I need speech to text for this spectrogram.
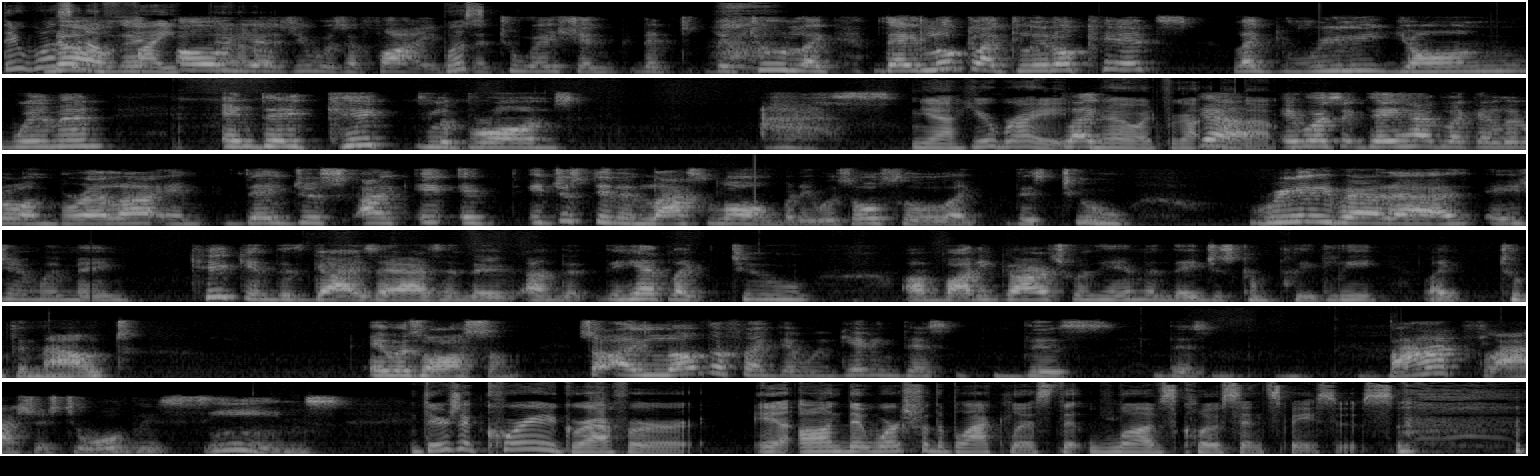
There wasn't no, a they, fight. oh though. yes, it was a fight. Was- the two Asian, the the two like they look like little kids, like really young women, and they kicked LeBron's ass. Yeah, you're right. Like, no, I'd forgotten Yeah, about that. it was. They had like a little umbrella, and they just, I, it, it, it just didn't last long. But it was also like these two really badass Asian women kicking this guy's ass, and they, and the, he had like two uh, bodyguards with him, and they just completely like took them out. It was awesome. So I love the fact that we're getting this, this, this backflashes to all these scenes. There's a choreographer on that works for the Blacklist that loves close-in spaces.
